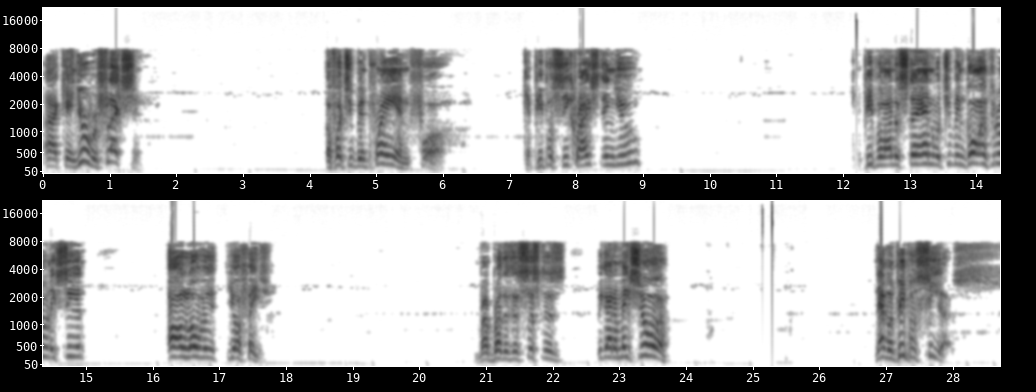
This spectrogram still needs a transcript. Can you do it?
I can. You're a reflection of what you've been praying for. Can people see Christ in you? Can people understand what you've been going through and they see it all over your face? My brothers and sisters, we got to make sure that when people see us,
